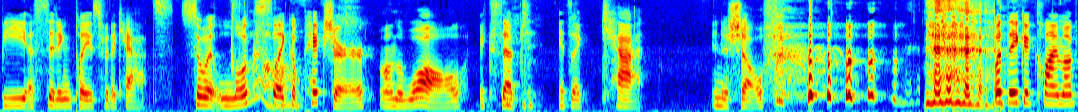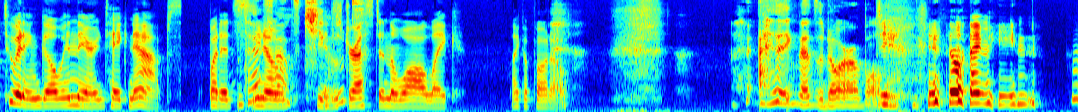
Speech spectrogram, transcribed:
be a sitting place for the cats. So it looks oh. like a picture on the wall, except it's a cat in a shelf. but they could climb up to it and go in there and take naps. But it's That you know it's dressed in the wall like like a photo. I think that's adorable. Do you, do you know what I mean?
